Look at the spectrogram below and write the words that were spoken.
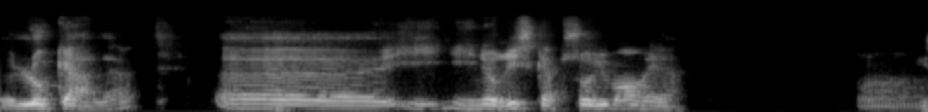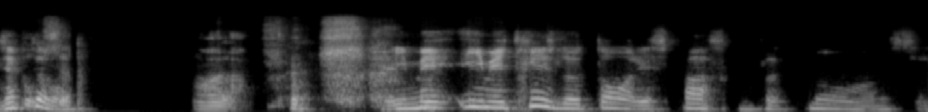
euh, locale, hein, euh, il, il ne risque absolument rien. Euh, Exactement. Voilà. il, il, maîtrise le temps et l'espace complètement. Hein,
